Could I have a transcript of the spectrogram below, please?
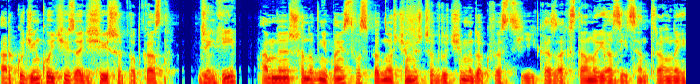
Arku, dziękuję Ci za dzisiejszy podcast. Dzięki. A my, Szanowni Państwo, z pewnością jeszcze wrócimy do kwestii Kazachstanu i Azji Centralnej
